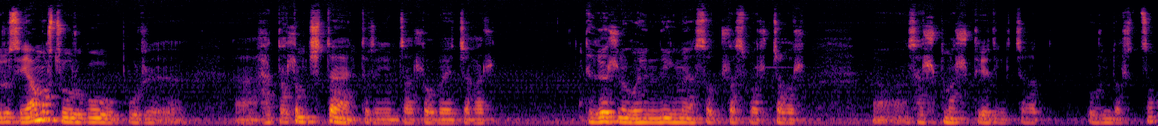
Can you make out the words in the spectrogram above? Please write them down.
ерөөс ямар ч үргүй бүр хадгаламжтай тэр юм залуу байж байгаа л тэгэл нөгөө энэ нийгмийн асуудлаас болж байгаа л салт малт тэгээд ингэж жагаад өрөнд орцсон.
